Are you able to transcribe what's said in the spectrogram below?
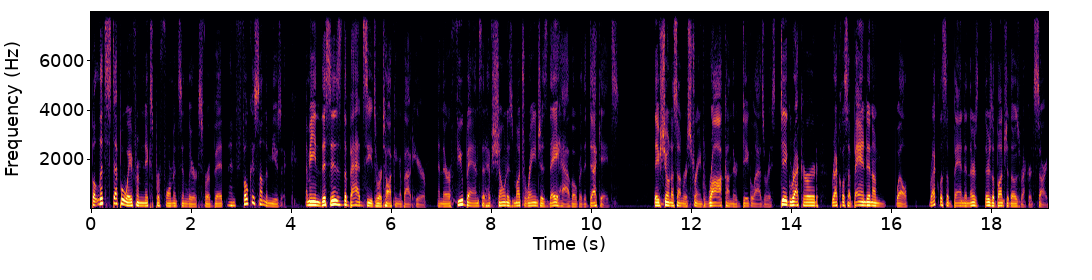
But let's step away from Nick's performance and lyrics for a bit and focus on the music. I mean, this is the Bad Seeds we're talking about here, and there are few bands that have shown as much range as they have over the decades. They've shown us unrestrained rock on their Dig Lazarus Dig record, Reckless Abandon on well, Reckless Abandon. There's there's a bunch of those records. Sorry.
